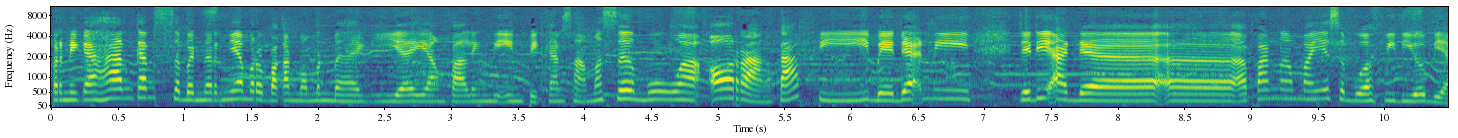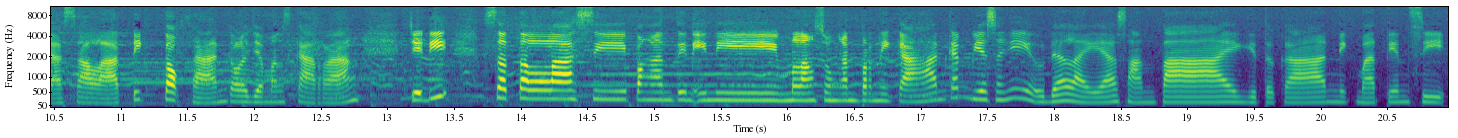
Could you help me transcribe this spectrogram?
pernikahan kan sebenarnya merupakan momen bahagia yang paling diimpikan sama semua orang. Tapi beda nih. Jadi ada uh, apa namanya sebuah video biasa lah, TikTok kan kalau zaman sekarang. Jadi setelah si pengantin ini melangsungkan pernikahan kan biasanya ya udahlah ya santai gitu kan, nikmatin si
